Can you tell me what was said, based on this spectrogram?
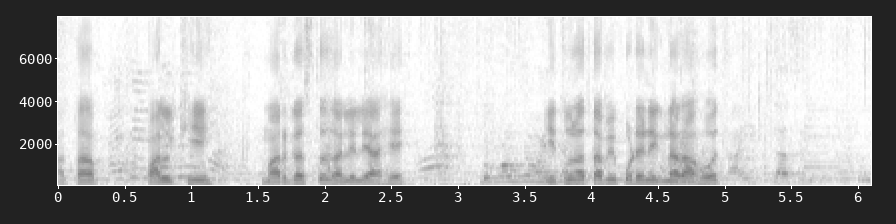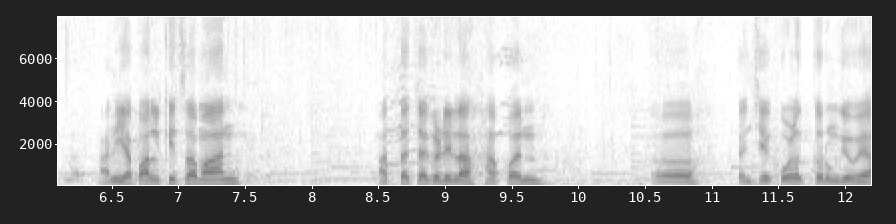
आता पालखी मार्गस्थ झालेली आहे. इथून आता आम्ही पुढे निघणार आहोत. आणि या पालखीचा मान आत्ताच्या घडीला आपण त्यांची एक ओळख करून घेऊया.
